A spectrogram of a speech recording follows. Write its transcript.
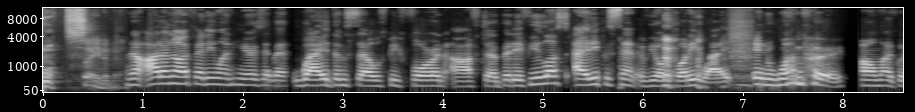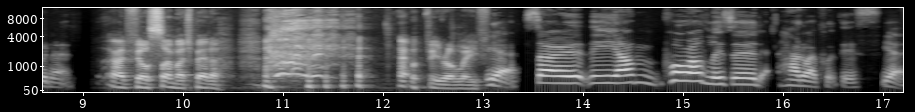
insane amount. Now, I don't know if anyone here has ever weighed themselves before and after, but if you lost 80% of your body weight in one poo, oh my goodness. I'd feel so much better. that would be relief. Yeah. So the um, poor old lizard, how do I put this? Yeah,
